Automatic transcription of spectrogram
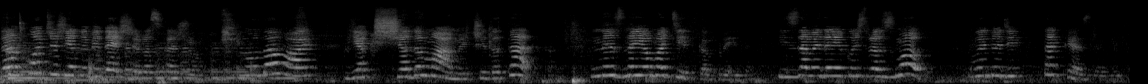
Та хочеш, я тобі дещо розкажу? Ну, давай. Якщо до мами чи до татка незнайома тітка прийде і заведе якусь розмову, ви тоді таке зробите.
